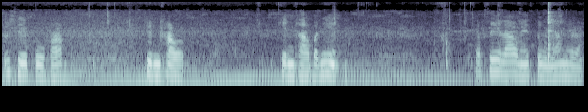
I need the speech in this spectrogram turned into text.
ดูสิปูครับกินข้าว กินข้าวบันนี้แท็กซี่เล่าในตู้ยังไงล่ะ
